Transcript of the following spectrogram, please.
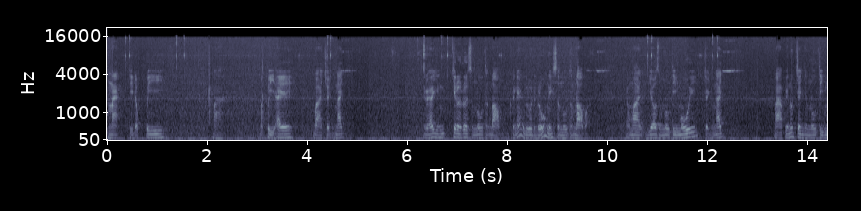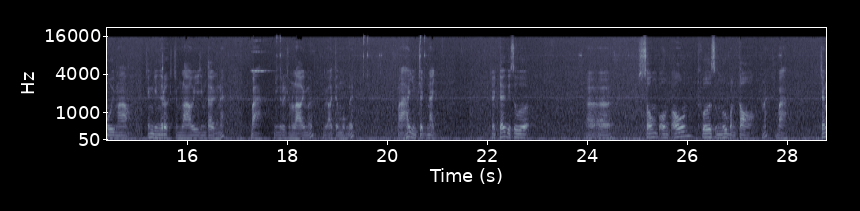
ថ្នាក់ទី12បាទ 12A បាទចុចណាច់ ឬហើយយើងជ្រើសរើសសំណួរទាំង10ឃើញទេគ្រូគ្រូនេះសំណួរទាំង10ខ្ញុំមកយកសំណួរទី1ចុចណាច់បាទពេលនោះចេញសំណួរទី1មកអញ្ចឹងយើងរើសចម្លើយអញ្ចឹងទៅណាបាទយើងរើសចម្លើយមើលវាឲ្យទៅមុខនេះបាទហើយយើងចុចណាច់ចុចទៅគេសួរអឺសូមបងប្អូនធ្វើសំណួរបន្តណាបាទអញ្ចឹង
